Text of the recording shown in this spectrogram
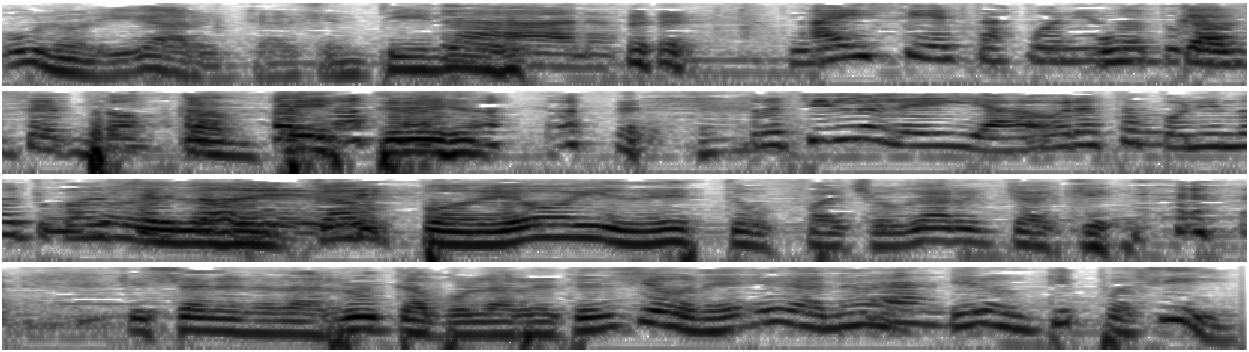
un oligarca argentino. Claro. Ahí sí estás poniendo tu concepto. campestre. Recién lo leía, ahora estás poniendo tu concepto. De los del campo de hoy, de estos fachogarcas que, que salen a la ruta por las retenciones. Era, ah. era un tipo así,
